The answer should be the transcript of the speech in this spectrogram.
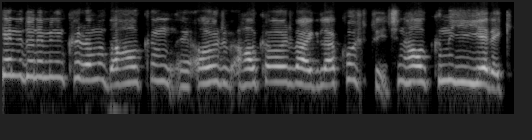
Kendi döneminin kralını da halkın e, ağır halka ağır vergiler koştuğu için halkını yiyerek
